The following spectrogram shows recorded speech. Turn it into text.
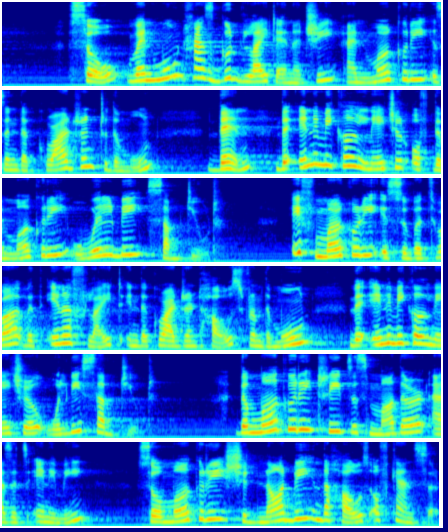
So, when moon has good light energy and Mercury is in the quadrant to the moon, then the inimical nature of the Mercury will be subdued. If Mercury is Subhatva with enough light in the quadrant house from the moon, the inimical nature will be subdued. The Mercury treats its mother as its enemy, so Mercury should not be in the house of Cancer.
